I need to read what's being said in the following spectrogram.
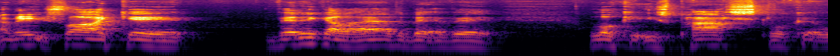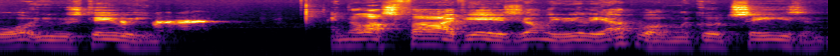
I mean, it's like uh, Vidigal had a bit of a look at his past, look at what he was doing. In the last five years, he only really had one good season,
